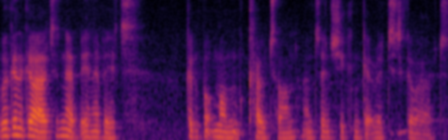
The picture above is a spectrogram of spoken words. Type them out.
We're going to go out in a, in a bit. Going to put mum coat on and then she can get ready to go out.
